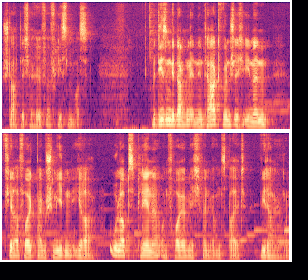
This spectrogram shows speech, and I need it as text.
staatliche Hilfe fließen muss. Mit diesen Gedanken in den Tag wünsche ich Ihnen viel Erfolg beim Schmieden Ihrer Urlaubspläne und freue mich, wenn wir uns bald wiederhören.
